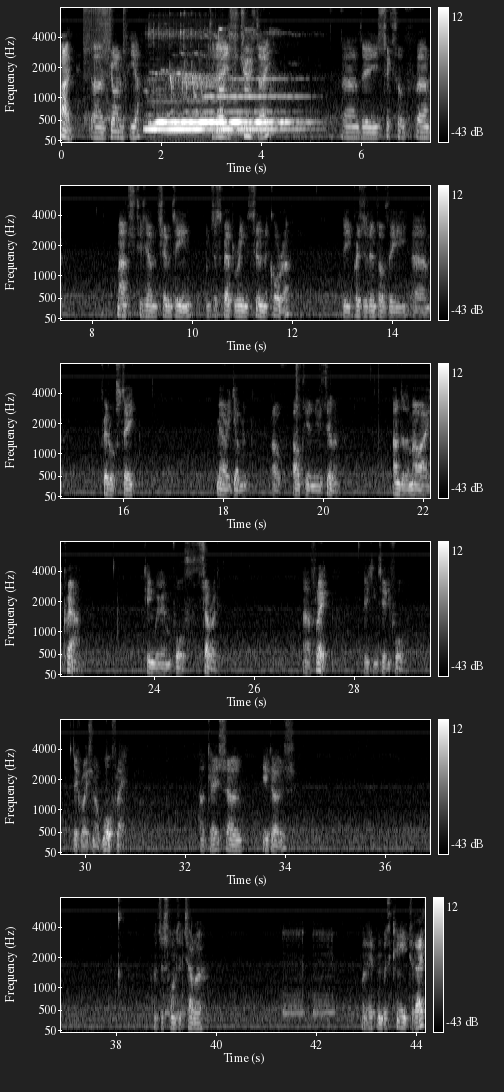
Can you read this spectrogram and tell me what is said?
Hi, uh, John here. Today is Tuesday, uh, the 6th of uh, March 2017. I'm just about to ring Sue Nikora, the President of the um, Federal State Maori Government of Aotearoa, New Zealand, under the Moai Crown, King William IV surrogate uh, flag, 1834. Declaration of War flag. Okay, so here goes. I just want to tell her what happened with Kingy today.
